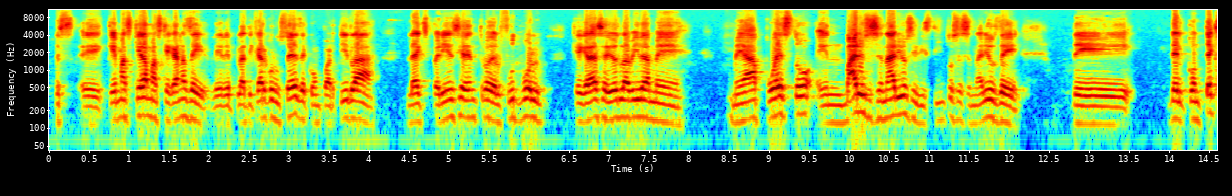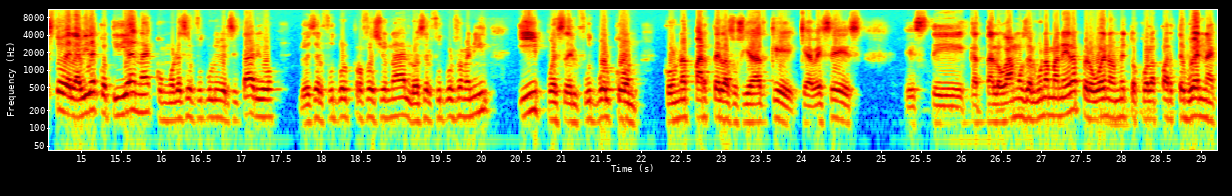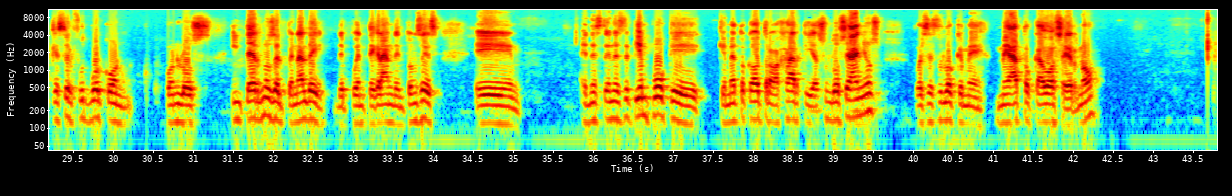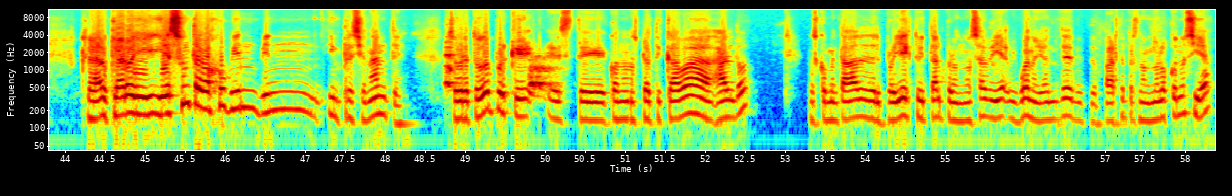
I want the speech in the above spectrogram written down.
pues, eh, ¿qué más queda más que ganas de platicar con ustedes, de compartir la, la experiencia dentro del fútbol que gracias a Dios la vida me, me ha puesto en varios escenarios y distintos escenarios de, del contexto de la vida cotidiana, como lo es el fútbol universitario, lo es el fútbol profesional, lo es el fútbol femenil y pues el fútbol con, con una parte de la sociedad que, a veces este, catalogamos de alguna manera, pero bueno, a mí me tocó la parte buena, que es el fútbol con, con los internos del penal de, de Puente Grande. Entonces, eh, en, este, en este tiempo que, me ha tocado trabajar, que ya son 12 años, pues esto es lo que me, ha tocado hacer, ¿no? Claro, claro, y, es un trabajo bien, bien impresionante, sobre todo porque este, cuando nos platicaba Aldo, nos comentaba del proyecto y tal, pero no sabía, y bueno, yo de parte personal no lo conocía,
